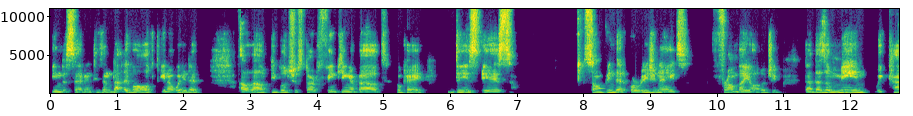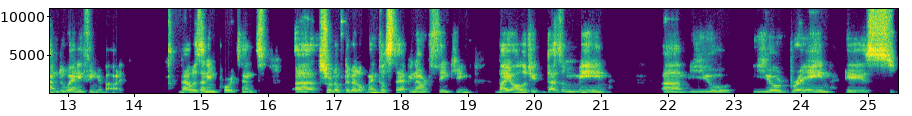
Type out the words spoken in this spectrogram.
in the 70s. And that evolved in a way that allowed people to start thinking about okay, this is something that originates from biology. That doesn't mean we can't do anything about it. That was an important uh, sort of developmental step in our thinking. Biology doesn't mean um, you your brain is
